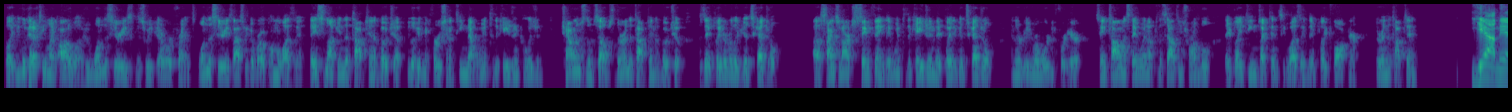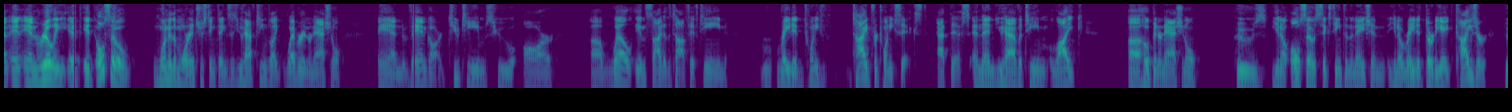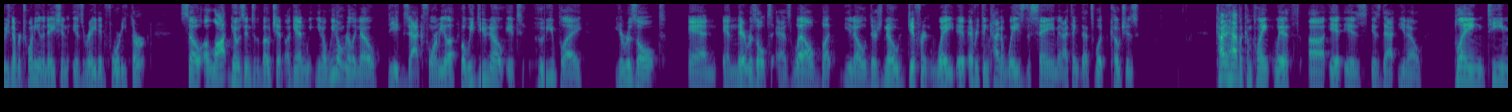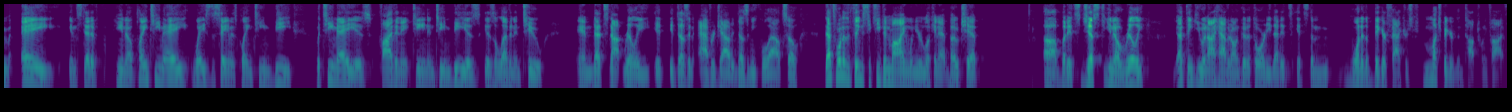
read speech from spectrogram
But you look at a team like Ottawa, who won the series this week over Friends, won the series last week over Oklahoma Wesleyan. They snuck in the top 10 of bow chip. You look at McPherson, a team that went to the Cajun Collision, challenged themselves. They're in the top 10 of bow chip because they played a really good schedule. Uh, Science and Arts, same thing. They went to the Cajun, they played a good schedule, and they're being rewarded for it here. St. Thomas, they went up to the Southeast Rumble. They played teams like Tennessee Wesleyan. They played Faulkner. They're in the top 10. Yeah, man, and and really, it it also one of the more interesting things is you have teams like Webber International and Vanguard, two teams who are uh, well inside of the top fifteen, rated twenty, tied for twenty sixth at this, and then you have a team like uh, Hope International, who's you know also sixteenth in the nation, you know rated thirty eighth. Keiser, who's number twenty in the nation, is rated forty third. So a lot goes into the bow chip. Again, we you know, we don't really know the exact formula, but we do know it's who you play, your result, and and their results as well but you know there's no different weight it, everything kind of weighs the same and i think that's what coaches kind of have a complaint with uh it is is that you know playing team a instead of you know playing team a weighs the same as playing team b but team A is 5 and 18 and team B is is 11 and 2 and that's not really it it doesn't average out it doesn't equal out. So that's one of the things to keep in mind when you're looking at bow chip. Uh, but it's just you know really I think you and I have it on good authority that it's it's the one of the bigger factors much bigger than top 25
